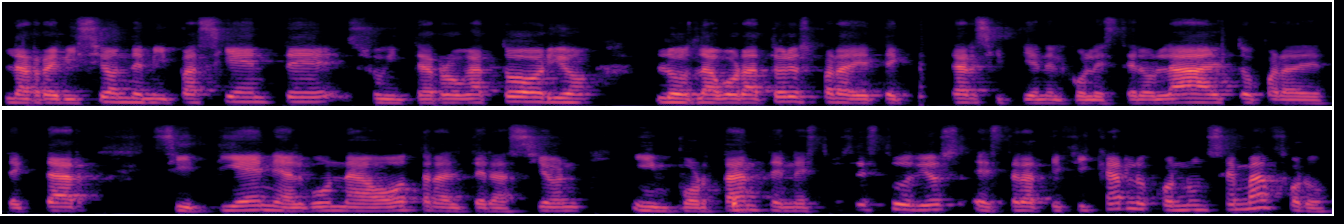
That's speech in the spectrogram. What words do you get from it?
la revisión de mi paciente, su interrogatorio, los laboratorios para detectar si tiene el colesterol alto, para detectar si tiene alguna otra alteración importante en estos estudios, estratificarlo con un semáforo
